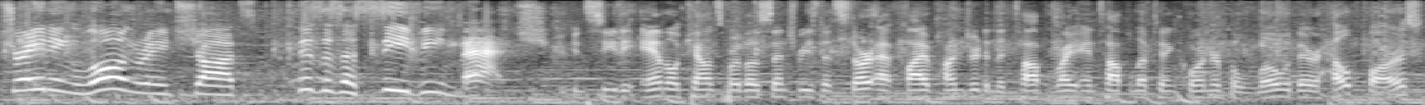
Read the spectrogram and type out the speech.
trading long-range shots. This is a CV match. See the ammo counts for those sentries that start at 500 in the top right and top left-hand corner below their health bars.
